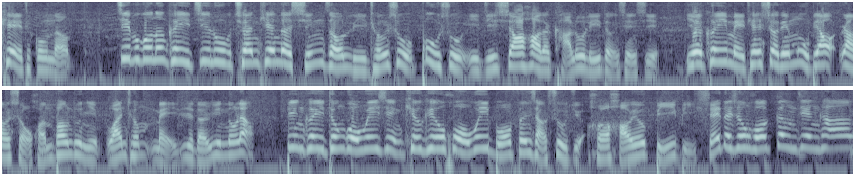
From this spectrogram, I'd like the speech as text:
Kit 功能。计步功能可以记录全天的行走里程数、步数以及消耗的卡路里等信息，也可以每天设定目标，让手环帮助你完成每日的运动量，并可以通过微信、QQ 或微博分享数据，和好友比一比谁的生活更健康。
